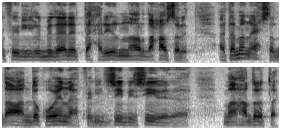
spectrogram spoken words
في ميدان التحرير النهارده حصلت. أتمنى يحصل ده عندكم هنا في ال CBC مع حضرتك.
